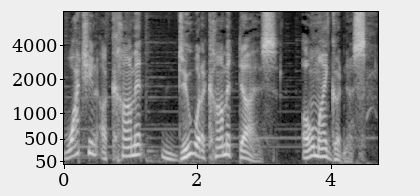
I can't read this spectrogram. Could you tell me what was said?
watching a comet do what a comet does. Oh my goodness.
